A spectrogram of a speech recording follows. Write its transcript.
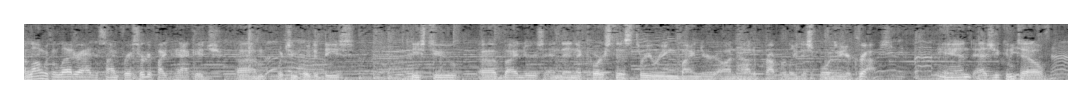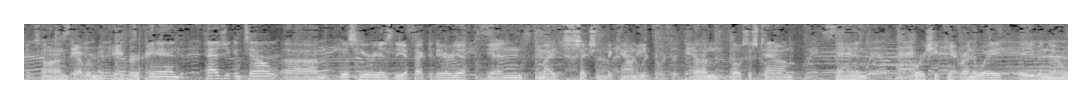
Along with the letter, I had to sign for a certified package, um, which included these these two uh, binders, and then of course this three ring binder on how to properly dispose of your crops. And as you can tell, it's on government paper. And as you can tell, um, this here is the affected area in my section of the county, um, closest town. And of course, you can't run away. They even know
